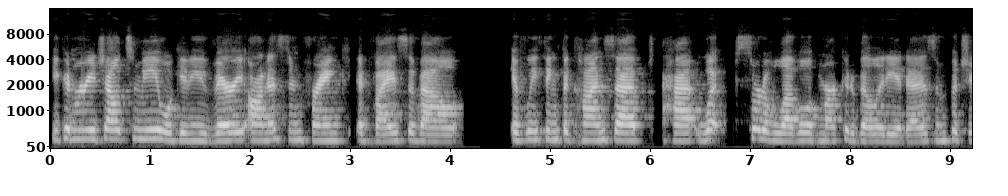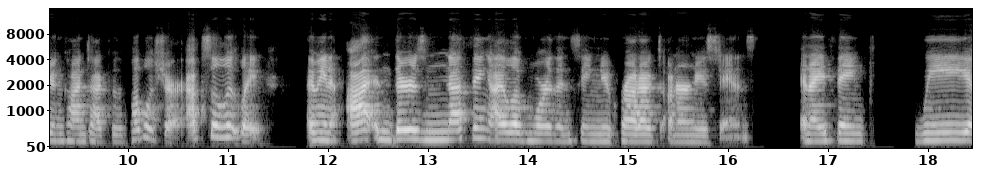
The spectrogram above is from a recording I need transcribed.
You can reach out to me. We'll give you very honest and frank advice about if we think the concept ha- what sort of level of marketability it is and put you in contact with a publisher. Absolutely. I mean i and there's nothing i love more than seeing new product on our newsstands. And i think we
